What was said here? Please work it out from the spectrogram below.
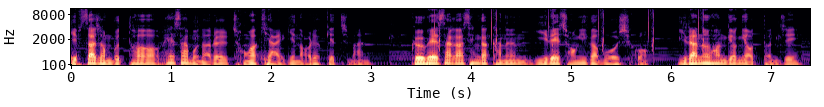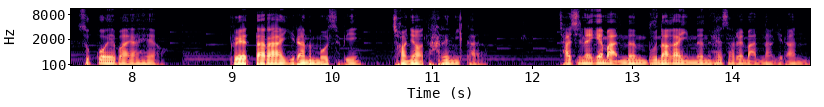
입사 전부터 회사 문화를 정확히 알긴 어렵겠지만 그 회사가 생각하는 일의 정의가 무엇이고 일하는 환경이 어떤지 숙고해봐야 해요. 그에 따라 일하는 모습이 전혀 다르니까요. 자신에게 맞는 문화가 있는 회사를 만나기란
